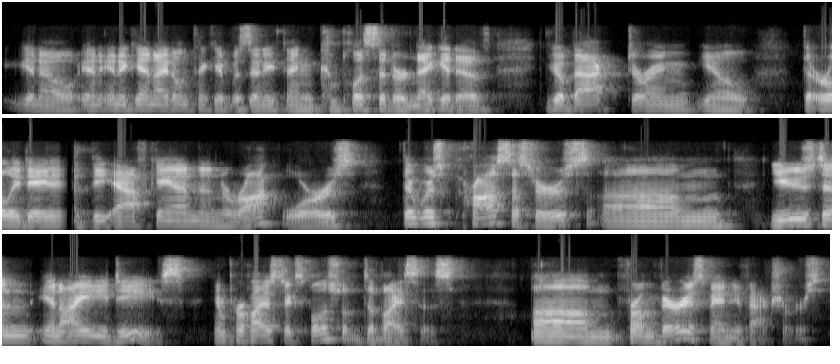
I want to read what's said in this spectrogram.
you know, and, and again, I don't think it was anything complicit or negative. You go back during, you know, the early days of the Afghan and Iraq wars, there was processors um, used in, in IEDs, improvised explosive devices, um, from various manufacturers.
